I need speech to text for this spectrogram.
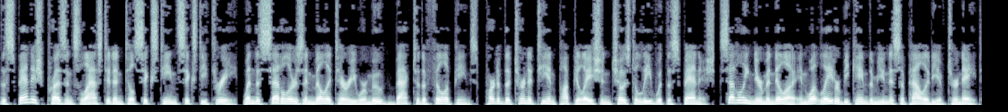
The Spanish presence lasted until 1663, when the settlers and military were moved back to the Philippines. Part of the Ternatian population chose to leave with the Spanish, settling near Manila in what later became the municipality of Ternate.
